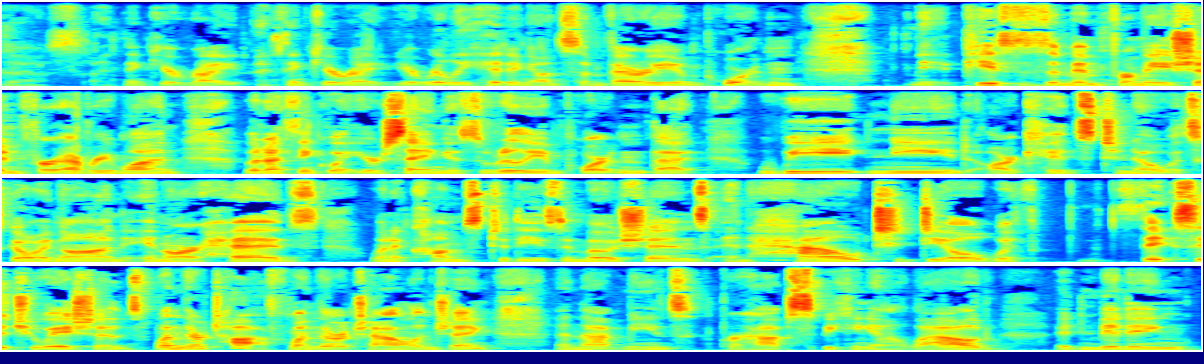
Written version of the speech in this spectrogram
Yes, I think you're right. I think you're right. You're really hitting on some very important pieces of information for everyone. But I think what you're saying is really important that we need our kids to know what's going on in our heads when it comes to these emotions and how to deal with situations when they're tough, when they're challenging. And that means perhaps speaking out loud, admitting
